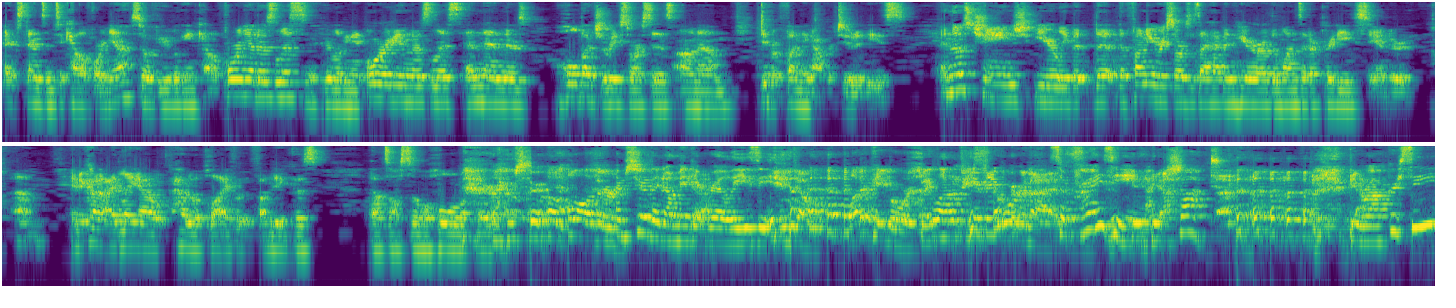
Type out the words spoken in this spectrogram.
extends into California. So if you're living in California, there's lists, and if you're living in Oregon, there's lists, and then there's a whole bunch of resources on um, different funding opportunities. And those change yearly, but the, the funding resources I have in here are the ones that are pretty standard. Um, and it kind of I lay out how to apply for the funding because that's also a whole other, I'm sure. a whole other i'm sure they don't make Yeah. it real easy they don't. A lot of paperwork, but a lot of paperwork organized. surprising i'm shocked bureaucracy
